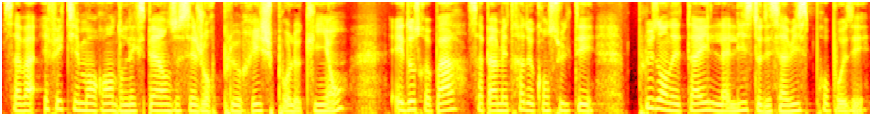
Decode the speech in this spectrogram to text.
ça va effectivement rendre l'expérience de séjour plus riche pour le client et d'autre part, ça permettra de consulter plus en détail la liste des services proposés.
